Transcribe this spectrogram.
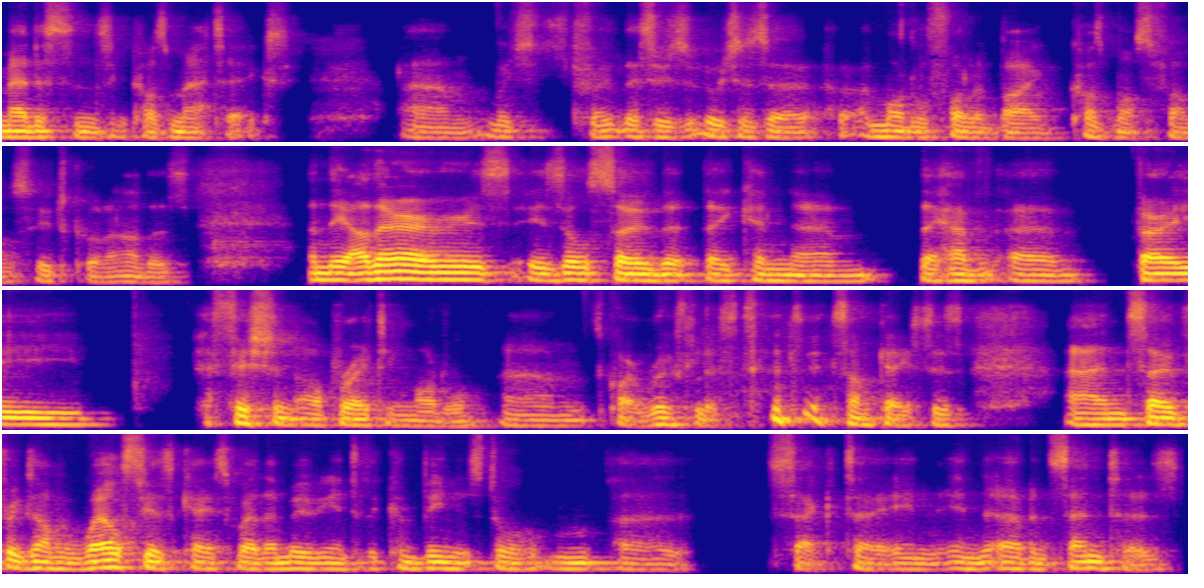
medicines and cosmetics, um, which this is which is a, a, model followed by Cosmos Pharmaceutical and others. And the other area is, is also that they can um, they have a very efficient operating model. Um, it's quite ruthless in some cases. And so, for example, Welcia's case, where they're moving into the convenience store uh, sector in, in urban centers,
